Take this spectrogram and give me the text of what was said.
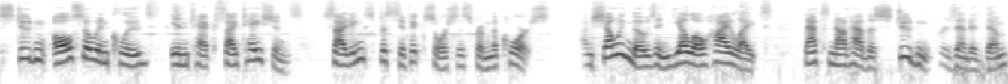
student also includes in-text citations, citing specific sources from the course. I'm showing those in yellow highlights. That's not how the student presented them.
